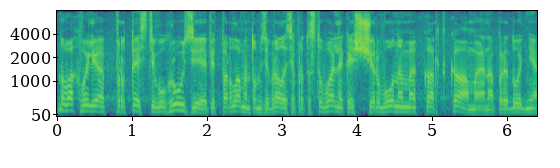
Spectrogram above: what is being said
Нова хвиля протестів у Грузії. Під парламентом зібралися протестувальники з червоними картками. Напередодні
